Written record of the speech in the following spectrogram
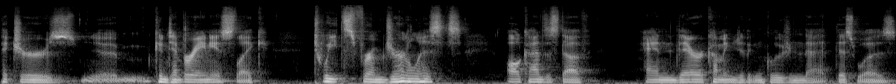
pictures, uh, contemporaneous like tweets from journalists, all kinds of stuff, and they're coming to the conclusion that this was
